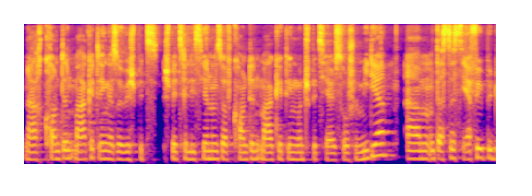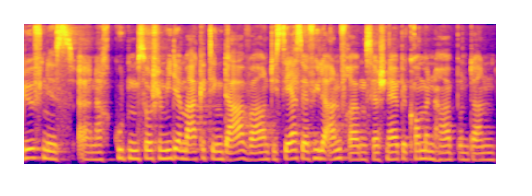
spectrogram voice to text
nach Content Marketing, also wir spezialisieren uns auf Content Marketing und speziell Social Media, ähm, dass da sehr viel Bedürfnis äh, nach gutem Social Media Marketing da war und ich sehr, sehr viele Anfragen sehr schnell bekommen habe und dann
